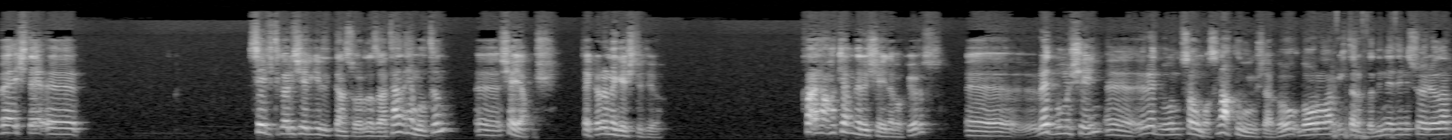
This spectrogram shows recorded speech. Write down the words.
Ve işte e, safety car içeri girdikten sonra da zaten Hamilton e, şey yapmış. Tekrar öne geçti diyor. Hakemlerin şeyine bakıyoruz. E, Red Bull'un şeyin e, Red Bull'un savunmasını haklı bulmuşlar. Doğru, doğru olarak iki tarafı dinlediğini söylüyorlar.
